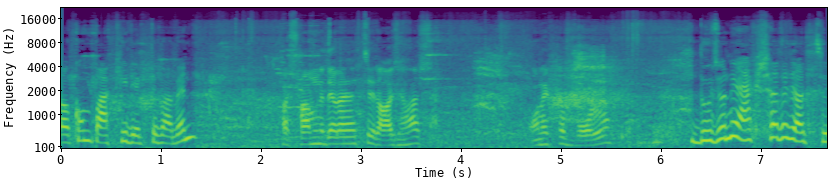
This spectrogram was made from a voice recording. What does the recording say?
রকম পাখি দেখতে পাবেন। আর সামনে দেখা যাচ্ছে রাজহাঁস অনেকটা বড়। দুজনে একসাথে যাচ্ছে।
